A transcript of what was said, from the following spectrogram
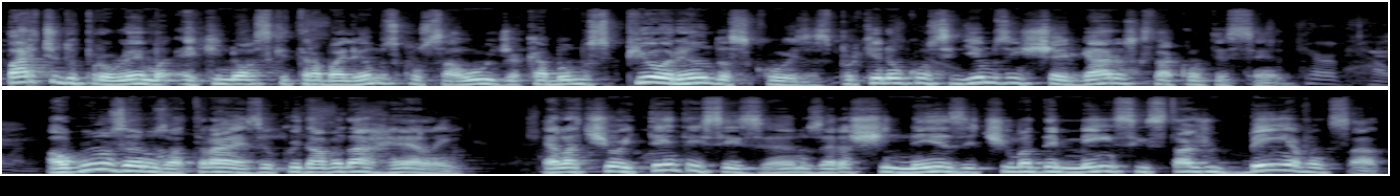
Parte do problema é que nós que trabalhamos com saúde acabamos piorando as coisas porque não conseguimos enxergar o que está acontecendo. Alguns anos atrás eu cuidava da Helen. Ela tinha 86 anos, era chinesa e tinha uma demência em estágio bem avançado.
